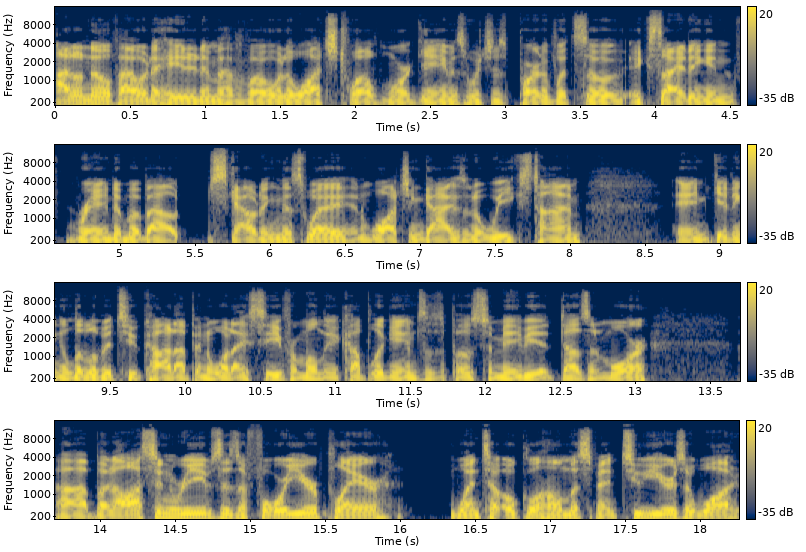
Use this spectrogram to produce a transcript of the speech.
I don't know if I would have hated him if I would have watched 12 more games, which is part of what's so exciting and random about scouting this way and watching guys in a week's time and getting a little bit too caught up in what I see from only a couple of games as opposed to maybe a dozen more. Uh, but Austin Reaves is a four year player, went to Oklahoma, spent two years at Wa-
